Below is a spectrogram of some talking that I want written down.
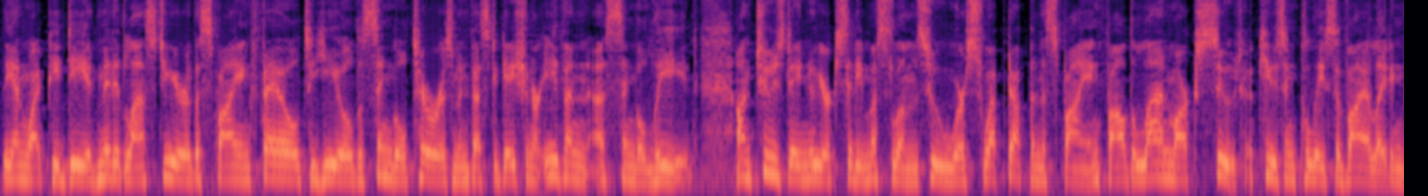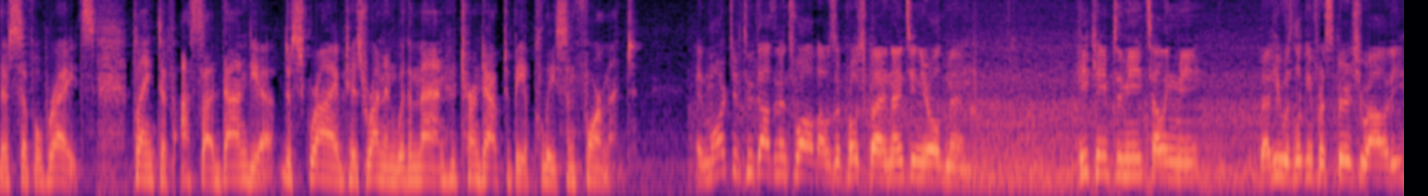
The NYPD admitted last year the spying failed to yield a single terrorism investigation or even a single single lead. On Tuesday, New York City Muslims who were swept up in the spying filed a landmark suit accusing police of violating their civil rights. Plaintiff Asad Dandia described his run-in with a man who turned out to be a police informant. In March of 2012, I was approached by a 19-year-old man. He came to me telling me that he was looking for spirituality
